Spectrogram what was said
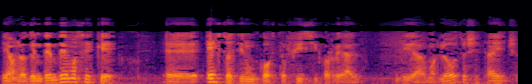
Digamos, lo que entendemos es que eh, esto tiene un costo físico real, digamos, lo otro ya está hecho,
